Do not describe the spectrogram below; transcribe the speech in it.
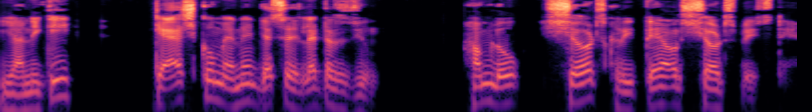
यानी कि कैश को मैंने जैसे लेटर ज्यूम हम लोग शर्ट्स खरीदते हैं और शर्ट्स बेचते हैं।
